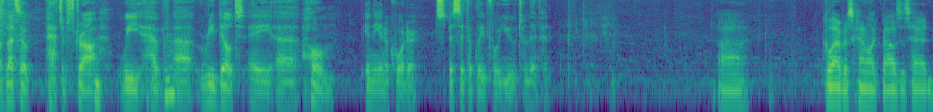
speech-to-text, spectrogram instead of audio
A blood-soaked patch of straw, we have uh, rebuilt a uh, home in the inner quarter specifically for you to live in. Uh, Galabras kind of like bows his head,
